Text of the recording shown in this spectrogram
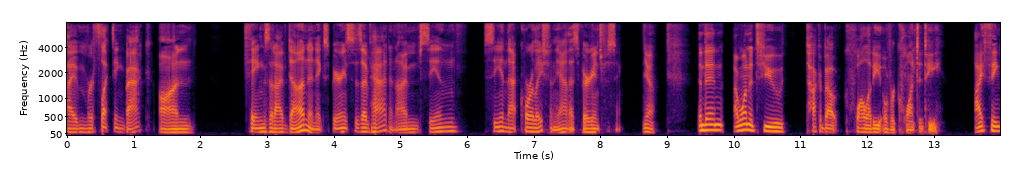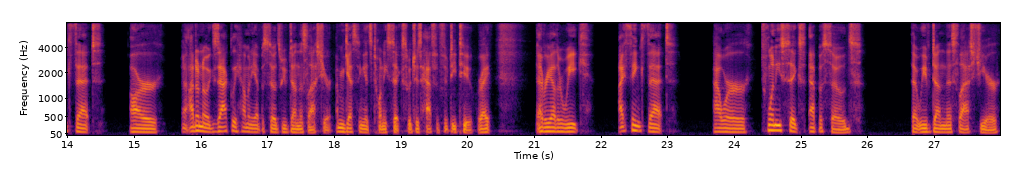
I'm reflecting back on things that I've done and experiences I've had, and I'm seeing seeing that correlation. Yeah, that's very interesting. Yeah. And then I wanted to talk about quality over quantity. I think that our, I don't know exactly how many episodes we've done this last year. I'm guessing it's 26, which is half of 52, right? Every other week. I think that our 26 episodes that we've done this last year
